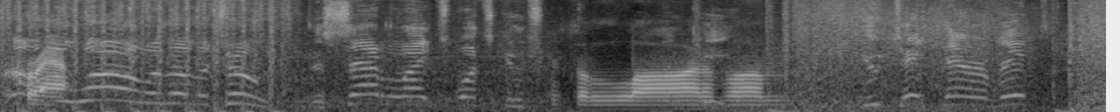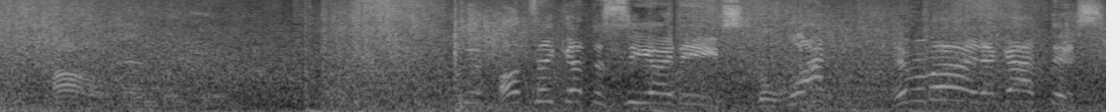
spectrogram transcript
Crap. The whole world will know the truth! The satellite's what's control. There's a lot of them. You take care of it. I'll handle it. I'll take out the CIDs. The what? Never mind, I got this.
